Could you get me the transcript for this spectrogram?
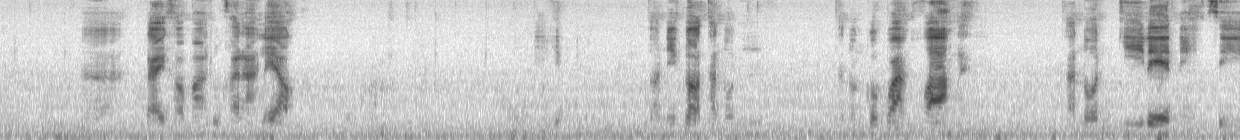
ๆอ่าใกล้เข้ามาทุกขณะแล้วตอนนี้ก็ถนนถนนก็กว้างขวางนะถนนกี่เลนนี่สี่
